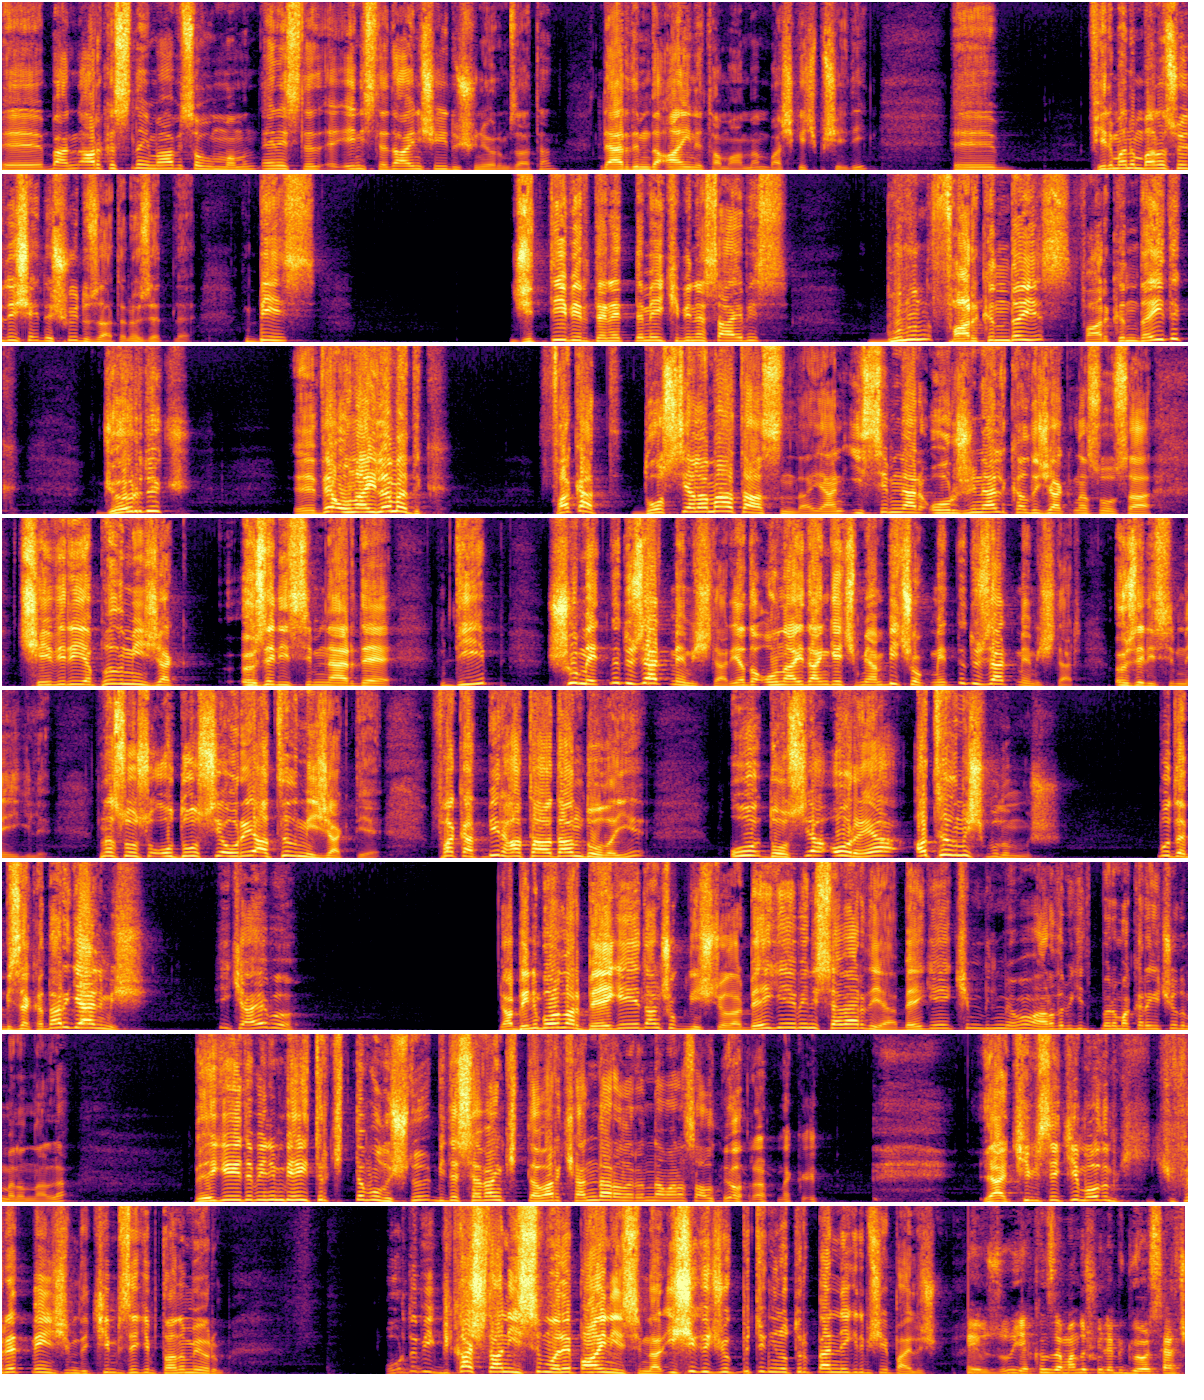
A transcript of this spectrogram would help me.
Ee, ben arkasındayım abi savunmamın. Enes'le, Enis'le de aynı şeyi düşünüyorum zaten. Derdim de aynı tamamen. Başka hiçbir şey değil. Ee, firmanın bana söylediği şey de şuydu zaten özetle. Biz ciddi bir denetleme ekibine sahibiz. Bunun farkındayız. Farkındaydık. Gördük. e, ve onaylamadık. Fakat dosyalama hatasında yani isimler orijinal kalacak nasıl olsa çeviri yapılmayacak özel isimlerde deyip şu metni düzeltmemişler ya da onaydan geçmeyen birçok metni düzeltmemişler özel isimle ilgili. Nasıl olsa o dosya oraya atılmayacak diye. Fakat bir hatadan dolayı o dosya oraya atılmış bulunmuş. Bu da bize kadar gelmiş. Hikaye bu. Ya beni bu aralar BG'den çok linçliyorlar. BG beni severdi ya. BG kim bilmiyorum ama arada bir gidip böyle makara geçiyordum ben onlarla. BG'de benim bir hater kitlem oluştu. Bir de seven kitle var. Kendi aralarında bana sallıyorlar amına koyayım. Ya kimse kim oğlum? Kü- Küfür etmeyin şimdi. Kimse kim tanımıyorum. Orada bir birkaç tane isim var hep aynı isimler. İşi gücü yok. Bütün gün oturup benimle ilgili bir şey paylaşıyor. mevzu. Yakın zamanda şöyle bir görsel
